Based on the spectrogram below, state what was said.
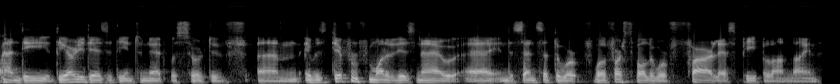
And the, the early days of the internet was sort of, um, it was different from what it is now uh, in the sense that there were, well, first of all, there were far less people online.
